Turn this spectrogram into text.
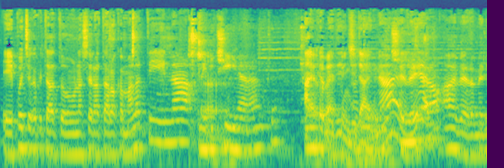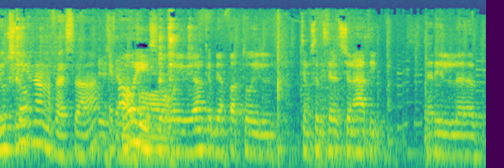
E poi ci è capitato una serata a Rocca Malatina. Medicina anche. Anche Eh, vabbè, medicina, dai. è vero, ah, è vero, Giusto. medicina, una festa. Sì, E stiamo poi siamo- anche abbiamo fatto il, siamo stati selezionati per il eh,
